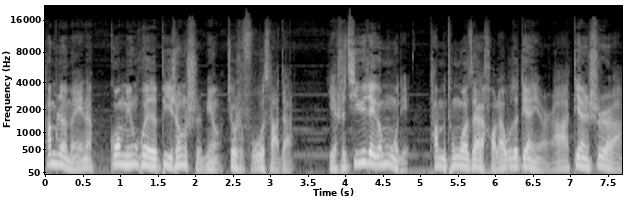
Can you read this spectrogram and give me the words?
他们认为呢，光明会的毕生使命就是服务撒旦，也是基于这个目的，他们通过在好莱坞的电影啊、电视啊、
